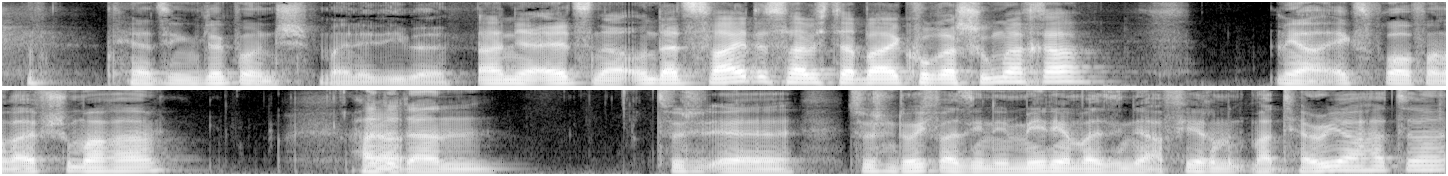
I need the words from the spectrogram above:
Herzlichen Glückwunsch, meine Liebe. Anja Elsner. Und als zweites habe ich dabei Cora Schumacher. Ja, Ex-Frau von Ralf Schumacher. Hatte Ja. dann zwisch, äh, zwischendurch war sie in den Medien, weil sie eine Affäre mit Materia hatte.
